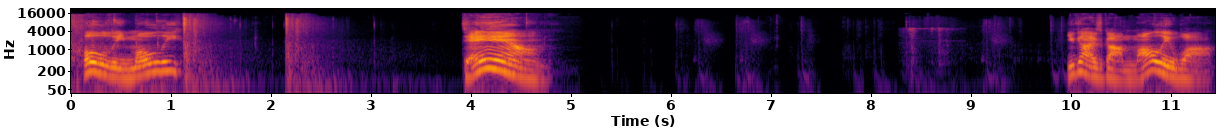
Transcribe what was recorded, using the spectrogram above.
Holy moly. Damn. You guys got mollywopped.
